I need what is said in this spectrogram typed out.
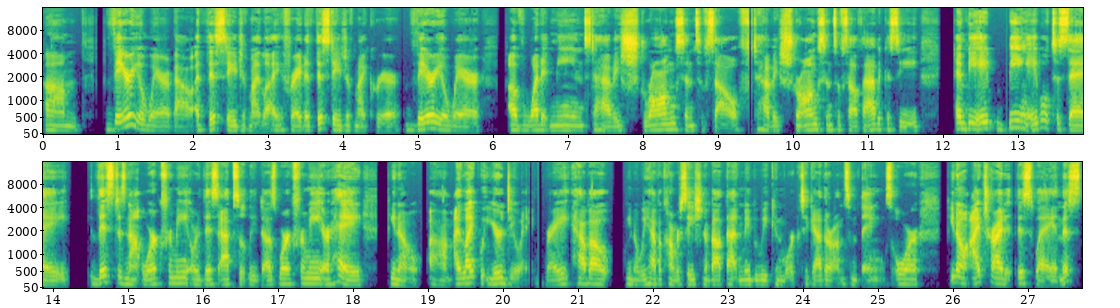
um, very aware about at this stage of my life, right? At this stage of my career, very aware of what it means to have a strong sense of self, to have a strong sense of self advocacy, and be a- being able to say, this does not work for me, or this absolutely does work for me, or hey, you know, um, I like what you're doing, right? How about, you know, we have a conversation about that and maybe we can work together on some things. Or, you know, I tried it this way and this,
